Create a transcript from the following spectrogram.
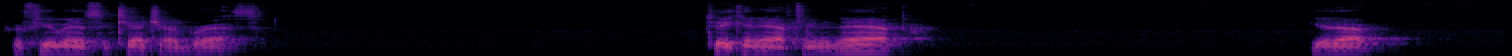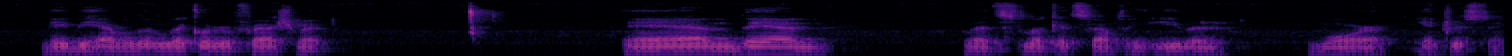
for a few minutes and catch our breath. Take an afternoon nap, get up, maybe have a little liquid refreshment, and then let's look at something even more interesting.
